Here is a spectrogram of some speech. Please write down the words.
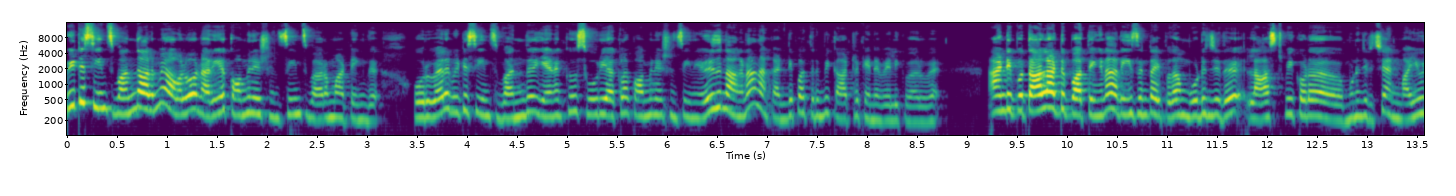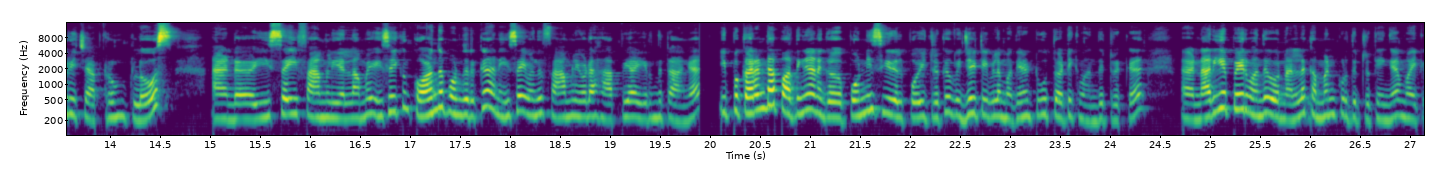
வீட்டு சீன்ஸ் வந்தாலுமே அவ்வளோ நிறைய காம்பினேஷன் சீன்ஸ் வர மாட்டேங்குது ஒருவேளை வீட்டு சீன்ஸ் வந்து எனக்கு சூர்யாக்கெலாம் காம்பினேஷன் சீன் எழுதுனாங்கன்னா நான் கண்டிப்பாக திரும்பி காற்றுக்கு என்ன வேலைக்கு வருவேன். அண்ட் இப்போ தாலாட்டு பார்த்தீங்கன்னா ரீசெண்டாக இப்போ தான் முடிஞ்சுது. லாஸ்ட் வீக்கோட முடிஞ்சிருச்சு. அண்ட் மயூரி சாப்டரும் க்ளோஸ் அண்ட் uh, இசை ஃபேமிலி எல்லாமே இசைக்கும் குழந்த பிறந்திருக்கு. அண்ட் இசை வந்து ஃபேமிலியோட ஹாப்பியாக இருந்துட்டாங்க. இப்போ கரண்டாக பார்த்தீங்கன்னா எனக்கு பொன்னி சீரியல் போயிட்டுருக்கு. விஜய் டிவியில் மத்தியானம் டூ தேர்ட்டிக்கு வந்துட்டுருக்கு. Uh, நிறைய பேர் வந்து ஒரு நல்ல கமெண்ட் கொடுத்துட்ருக்கீங்க மைக்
